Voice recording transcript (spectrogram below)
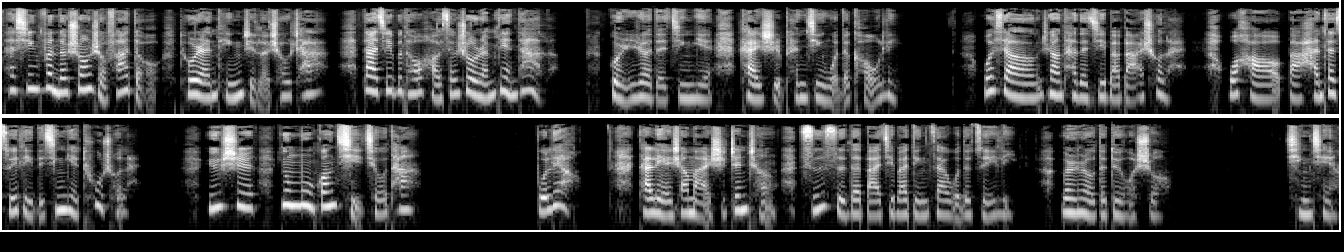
他兴奋的双手发抖，突然停止了抽插，大鸡巴头好像骤然变大了，滚热的精液开始喷进我的口里。我想让他的鸡巴拔出来。我好把含在嘴里的精液吐出来，于是用目光祈求他。不料，他脸上满是真诚，死死的把鸡巴顶在我的嘴里，温柔的对我说：“青青，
